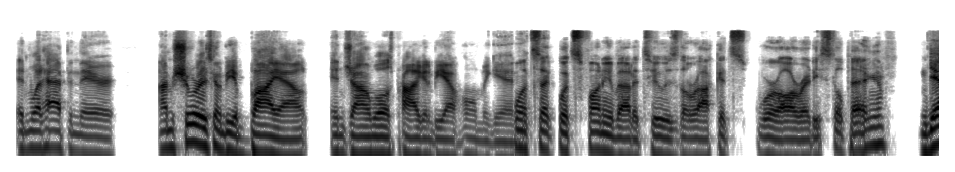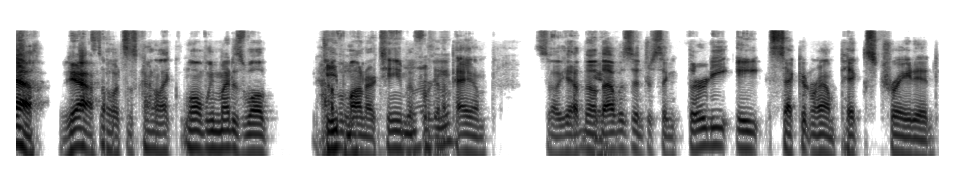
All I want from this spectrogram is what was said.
and what happened there. I'm sure it's going to be a buyout, and John Wall is probably going to be at home again. Well, like what's funny about it too is the Rockets were already still paying him. yeah, yeah. So it's just kind of like, well, we might as well have Keep him him. on our team if we're going to mm-hmm. pay him. So yeah, no, Yeah. that was interesting. 38 second round picks traded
